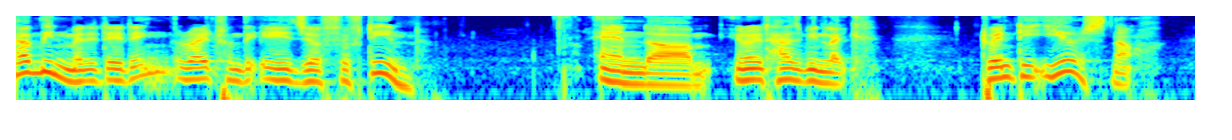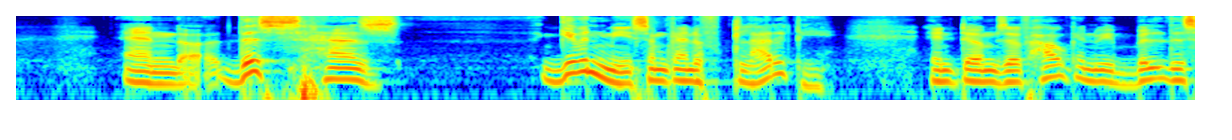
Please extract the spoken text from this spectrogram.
have been meditating right from the age of 15 and um, you know it has been like 20 years now. And uh, this has given me some kind of clarity in terms of how can we build this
